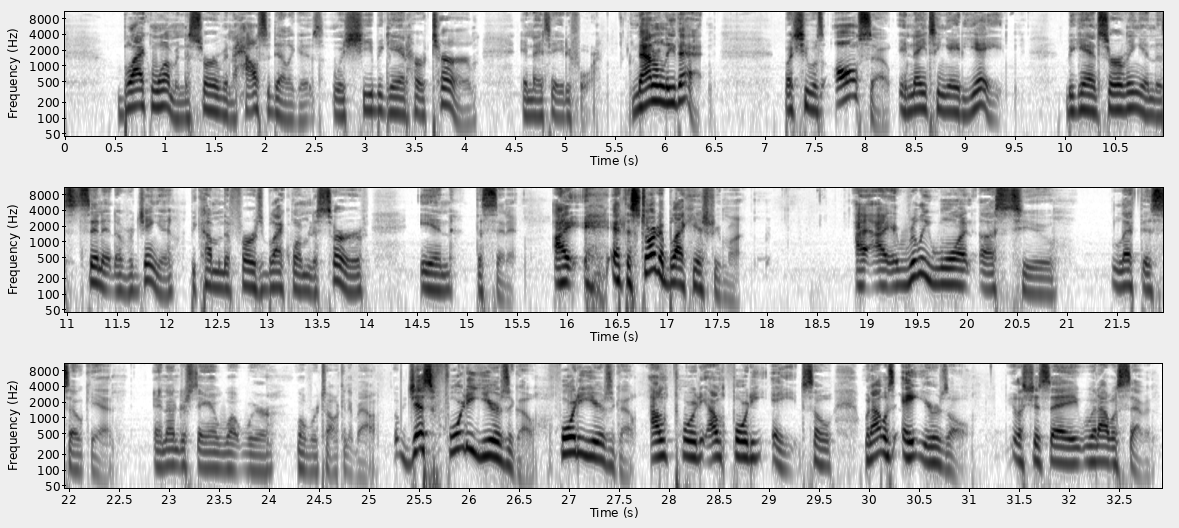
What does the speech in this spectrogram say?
black woman to serve in the House of Delegates when she began her term in 1984. Not only that, but she was also in 1988 began serving in the Senate of Virginia, becoming the first black woman to serve in the Senate. I at the start of Black History Month, I, I really want us to let this soak in and understand what we're what we're talking about. Just 40 years ago, 40 years ago, I'm 40, I'm 48. So when I was eight years old, let's just say when I was seven,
